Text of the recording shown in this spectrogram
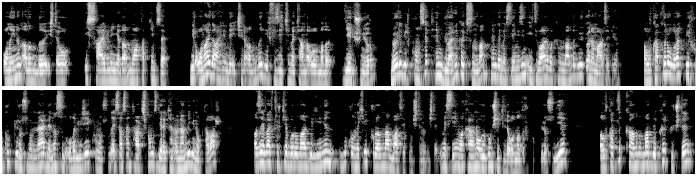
onayının alındığı, işte o iş sahibinin ya da muhatap kimse bir onay dahilinde içeri alındığı bir fiziki mekanda olmalı diye düşünüyorum. Böyle bir konsept hem güvenlik açısından hem de mesleğimizin itibarı bakımından da büyük önem arz ediyor. Avukatlar olarak bir hukuk bürosunun nerede nasıl olabileceği konusunda esasen tartışmamız gereken önemli bir nokta var. Az evvel Türkiye Barolar Birliği'nin bu konudaki bir kuralından bahsetmiştim. İşte mesleğin vakarına uygun şekilde olmalıdır hukuk bürosu diye. Avukatlık Kanunu madde 43'te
